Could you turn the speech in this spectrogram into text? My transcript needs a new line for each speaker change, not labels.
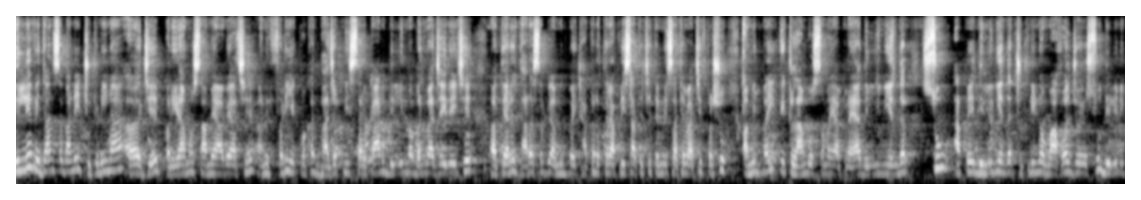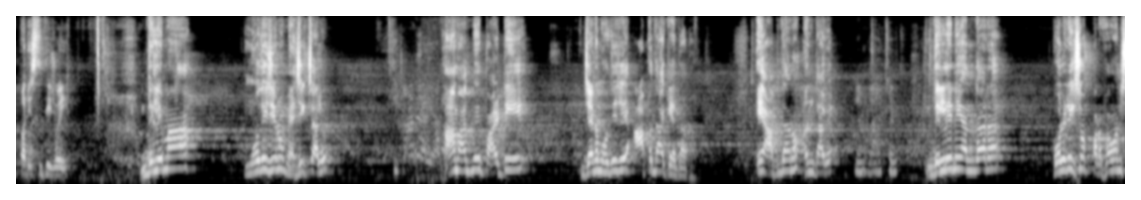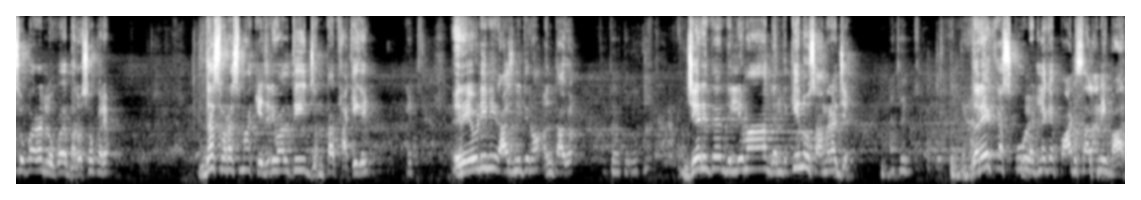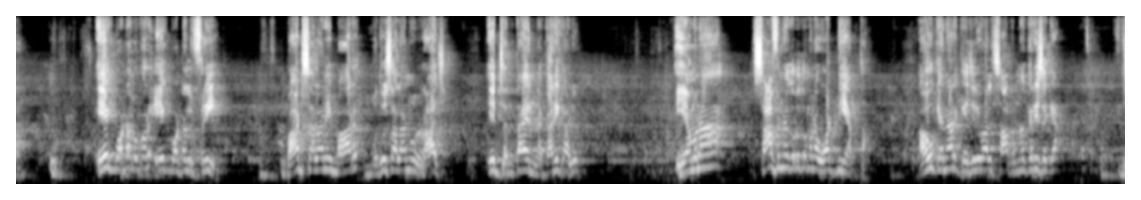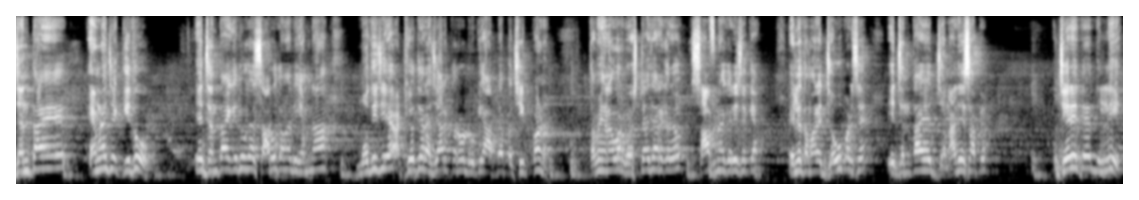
દિલ્હી વિધાનસભાની ચૂંટણીના જે પરિણામો સામે આવ્યા છે અને ફરી એક વખત ભાજપની સરકાર દિલ્હીમાં બનવા જઈ રહી છે અત્યારે ધારાસભ્ય અમિતભાઈ ઠાકર અત્યારે આપણી સાથે છે, તેમની સાથે વાતચીત કરશું. અમિતભાઈ, એક લાંબો સમય આપ રહ્યા દિલ્હીની અંદર. શું આપે દિલ્હીની અંદર ચૂંટણીનો માહોલ જોયો? શું દિલ્હીની પરિસ્થિતિ જોઈ?
દિલ્હીમાં મોદીજીનું મેજિક ચાલ્યું. આમ આદમી પાર્ટી જેને મોદીજી આપદા કહેતા હતા, એ આપદાનો અંત આવ્યો. દિલ્હીની અંદર પોલિટિક્સનો પરફોર્મન્સ ઉપર લોકોએ ભરોસો કર્યો. દસ વર્ષમાં કેજરીવાલથી જનતા થાકી ગઈ. રેવડીની રાજનીતિનો અંત આવ્યો. જે રીતે દિલ્હીમાં ગંદકીનું સામ્રાજ્ય દરેક સ્કૂલ એટલે કે પાઠશાલાની બહાર, એક બોટલ ઉપર એક બોટલ ફ્રી, પાઠશાલાની બહાર મધુશાલાનું રાજ એ જનતાએ નકારી કાઢ્યું. યમુના સાફ ન કરું તો મને વોટ નહીં આપતા. આવું કહેનાર કેજરીવાલ સાફ ન કરી શક્યા. જનતાએ એમણે જે કીધું, એ જનતાએ કીધું કે સારું તમે યમુના મોદીજીએ અઠ્યોતેર હજાર કરોડ રૂપિયા આપ્યા પછી પણ તમે એના પર ભ્રષ્ટાચાર કર્યો, સાફ ન કરી શક્યા. એટલે તમારે જવું પડશે. એ જનતાએ જનાદેશ આપ્યો. જે રીતે દિલ્હી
